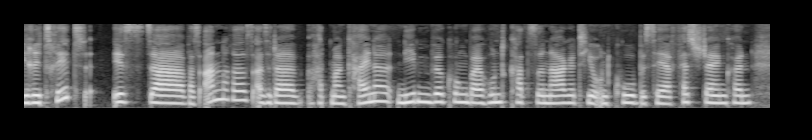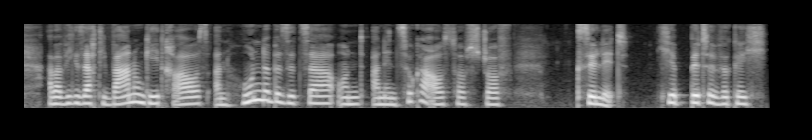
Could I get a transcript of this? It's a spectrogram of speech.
Erythrit ist da was anderes. Also da hat man keine Nebenwirkungen bei Hund, Katze, Nagetier und Co. bisher feststellen können. Aber wie gesagt, die Warnung geht raus an Hundebesitzer und an den Zuckeraustauschstoff Xylit. hier bitte wirklich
